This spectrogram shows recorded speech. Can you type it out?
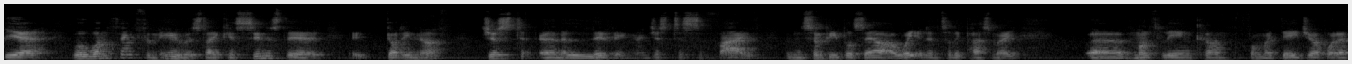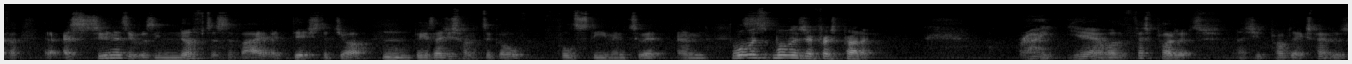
yeah. Well, one thing for me was like as soon as the it got enough just to earn a living and just to survive. I mean, some people say, "Oh, I waited until it passed my uh, monthly income from my day job, whatever." As soon as it was enough to survive, I ditched the job Mm. because I just wanted to go full steam into it and. What was what was your first product? Right, yeah. Well, the first product, as you'd probably expect, was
